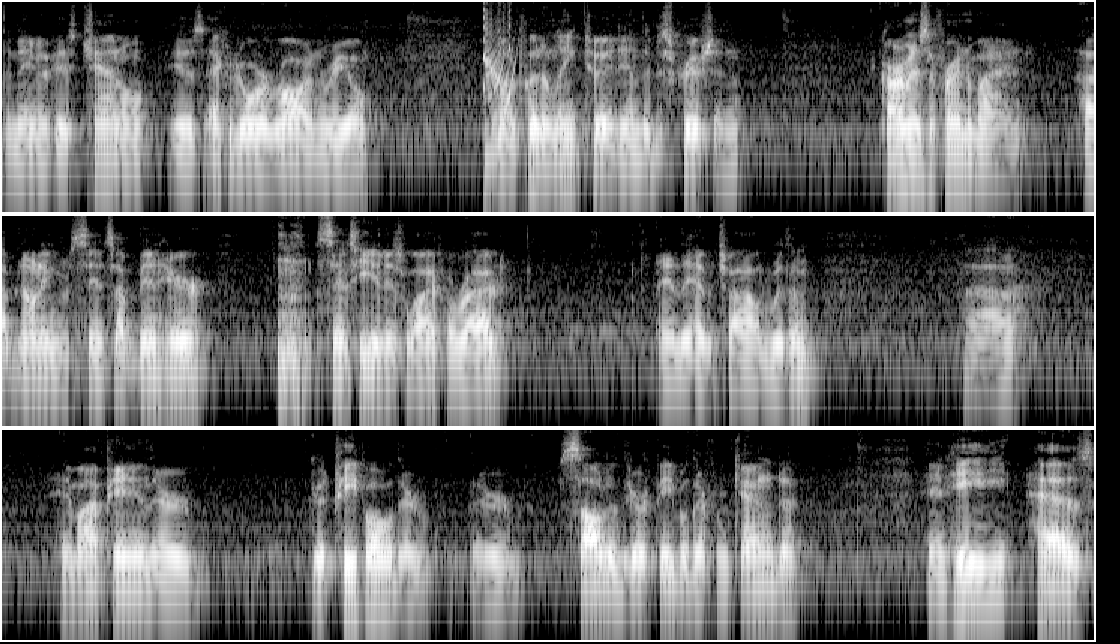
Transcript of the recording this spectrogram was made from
The name of his channel is Ecuador Raw and Real. I'm going to put a link to it in the description. Carmen is a friend of mine. I've known him since I've been here, since he and his wife arrived, and they have a child with them. Uh, in my opinion, they're good people. They're they're salt of the earth people. They're from Canada, and he has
